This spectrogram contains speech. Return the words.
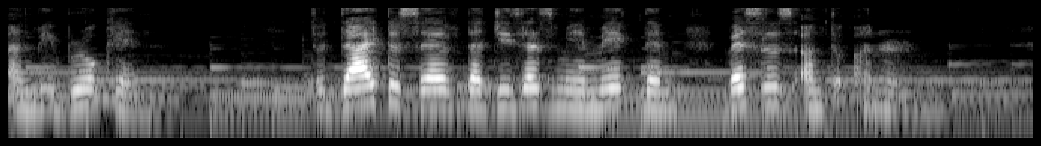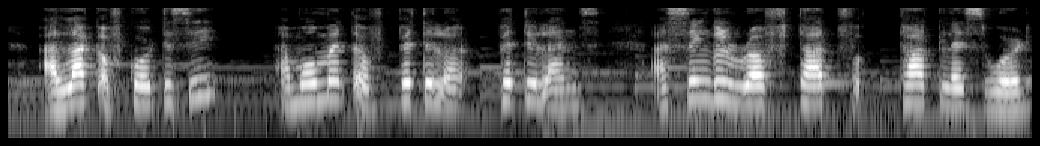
and be broken, to die to self that Jesus may make them vessels unto honor. A lack of courtesy, a moment of petulance, a single rough, thoughtless word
